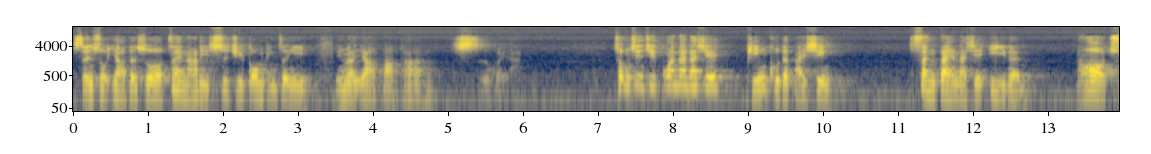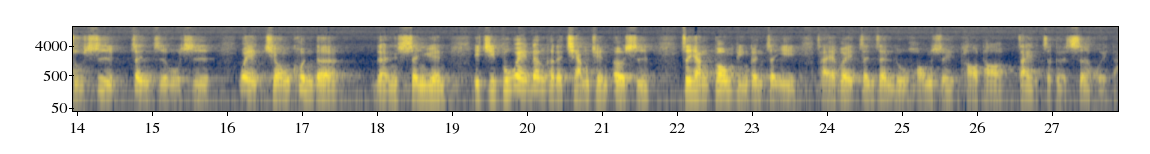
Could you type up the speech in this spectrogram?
神所要的说，在哪里失去公平正义，你们要把它拾回来。重新去关爱那些贫苦的百姓，善待那些艺人，然后处事正直无私，为穷困的人伸冤，以及不为任何的强权恶事，这样公平跟正义才会真正如洪水滔滔在这个社会当中。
